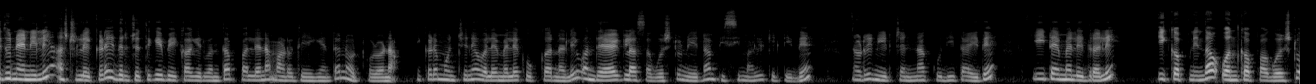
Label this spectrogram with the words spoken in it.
ಇದು ನೆನಿಲಿ ಅಷ್ಟರಲ್ಲಿ ಈ ಕಡೆ ಇದ್ರ ಜೊತೆಗೆ ಬೇಕಾಗಿರುವಂಥ ಪಲ್ಯನ ಮಾಡೋದು ಹೇಗೆ ಅಂತ ನೋಡ್ಕೊಳ್ಳೋಣ. ಈ ಕಡೆ ಮುಂಚೆನೇ ಒಲೆ ಮೇಲೆ ಕುಕ್ಕರ್ನಲ್ಲಿ ಒಂದು ಎರಡು ಗ್ಲಾಸ್ ಆಗುವಷ್ಟು ನೀರನ್ನ ಬಿಸಿ ಮಾಡಲಿಕ್ಕೆ ಇಟ್ಟಿದ್ದೆ. ನೋಡಿರಿ ನೀರು ಚೆನ್ನಾಗಿ ಕುದೀತಾ ಇದೆ. ಈ ಟೈಮಲ್ಲಿ ಇದರಲ್ಲಿ ಈ ಕಪ್ನಿಂದ ಒಂದು ಕಪ್ ಆಗುವಷ್ಟು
